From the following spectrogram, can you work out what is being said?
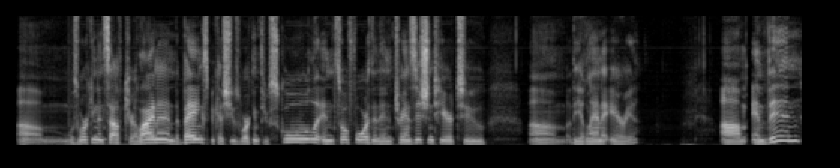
um, was working in South Carolina in the banks because she was working through school and so forth, and then transitioned here to um, the Atlanta area. Um, and then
